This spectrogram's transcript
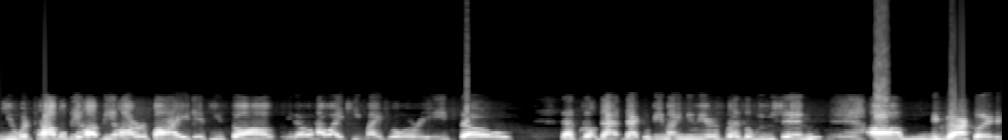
you would probably be horrified if you saw, you know, how I keep my jewelry. So that's that that could be my New Year's resolution. Um, exactly.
